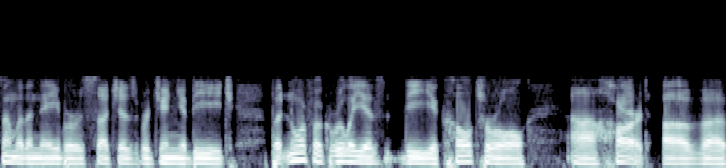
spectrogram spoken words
some of the neighbors, such as Virginia Beach, but Norfolk really is the cultural uh, heart of uh,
